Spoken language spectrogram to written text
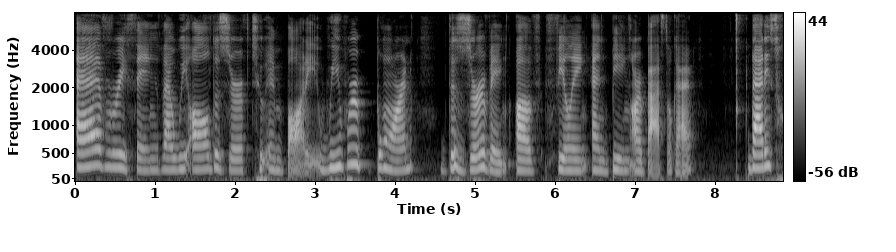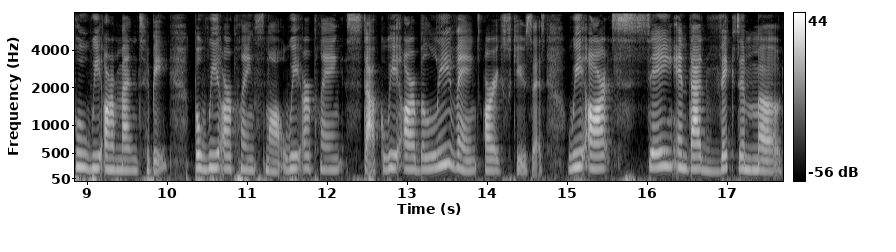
everything that we all deserve to embody. We were born deserving of feeling and being our best, okay? That is who we are meant to be. But we are playing small. We are playing stuck. We are believing our excuses. We are staying in that victim mode,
